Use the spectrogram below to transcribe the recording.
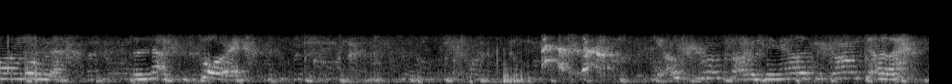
Mona. The love for it. You're so sorry, you know, it's a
